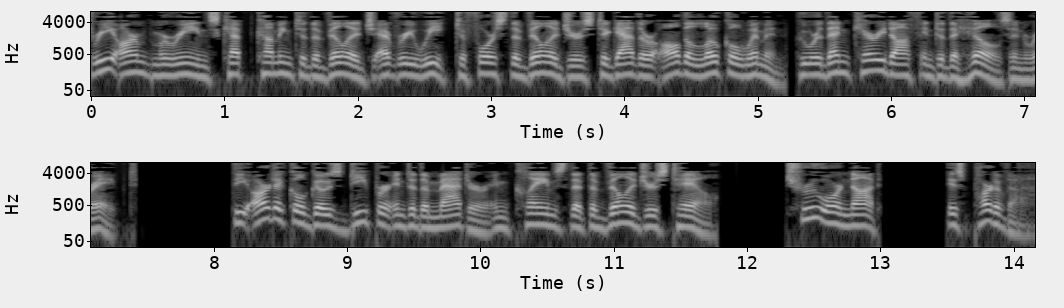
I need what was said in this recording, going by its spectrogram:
three armed Marines kept coming to the village every week to force the villagers to gather all the local women, who were then carried off into the hills and raped. The article goes deeper into the matter and claims that the villagers' tale—true or not—is part of a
